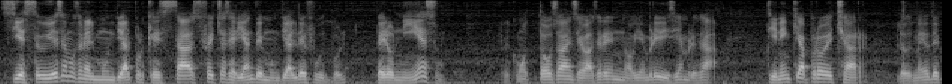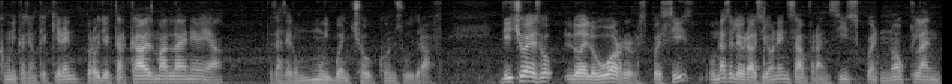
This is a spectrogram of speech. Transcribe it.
si estuviésemos en el Mundial, porque estas fechas serían de Mundial de Fútbol, pero ni eso. Porque como todos saben, se va a hacer en noviembre y diciembre. O sea, tienen que aprovechar los medios de comunicación que quieren proyectar cada vez más la NBA, pues hacer un muy buen show con su draft. Dicho eso, lo de los Warriors, pues sí, una celebración en San Francisco, en Oakland,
